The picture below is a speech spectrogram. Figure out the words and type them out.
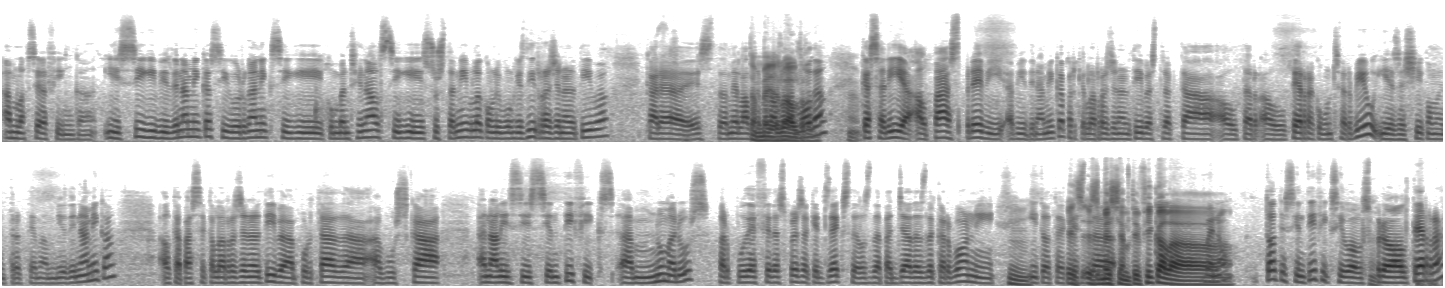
amb la seva finca. I sigui biodinàmica, sigui orgànic, sigui convencional, sigui sostenible, com li vulguis dir, regenerativa, que ara és també l'altra és paraula de moda, sí. que seria el pas previ a biodinàmica, perquè la regenerativa és tractar el, ter el terra com un ser viu, i és així com el tractem en biodinàmica. El que passa que la regenerativa portada a buscar anàlisis científics amb números per poder fer després aquests excels de petjades de carboni Mm. i tota És, aquesta... és més científica la... Bueno, tot és científic, si vols, però el terra,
